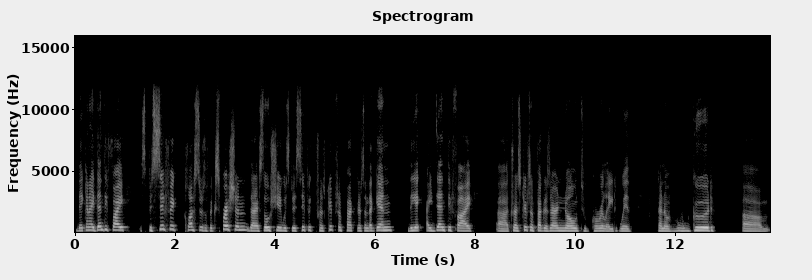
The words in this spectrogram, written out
They can identify specific clusters of expression that are associated with specific transcription factors. And again, they identify uh, transcription factors are known to correlate with kind of good um,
